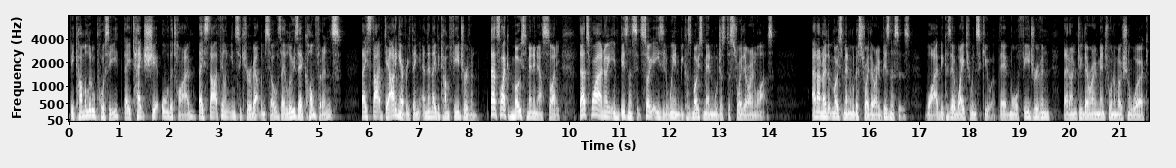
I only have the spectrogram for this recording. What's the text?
become a little pussy. They take shit all the time. They start feeling insecure about themselves. They lose their confidence. They start doubting everything and then they become fear driven. That's like most men in our society. That's why I know in business it's so easy to win because most men will just destroy their own lives. And I know that most men will destroy their own businesses. Why? Because they're way too insecure. They're more fear driven. They don't do their own mental and emotional work.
